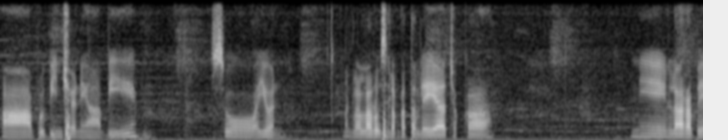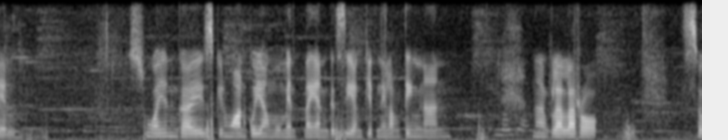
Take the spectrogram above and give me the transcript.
uh, probinsya ni Habi. So ayun. Naglalaro silang Katalea tsaka ni Larabel. So, ayan guys, kinuhaan ko yung moment na yan kasi ang cute nilang tingnan na naglalaro. So,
